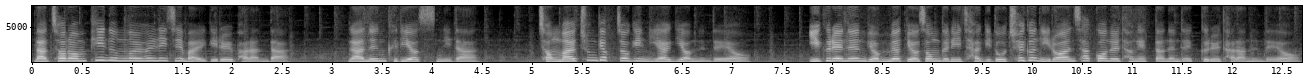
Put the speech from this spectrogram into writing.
나처럼 피 눈물 흘리지 말기를 바란다. 라는 글이었습니다. 정말 충격적인 이야기였는데요. 이 글에는 몇몇 여성들이 자기도 최근 이러한 사건을 당했다는 댓글을 달았는데요.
